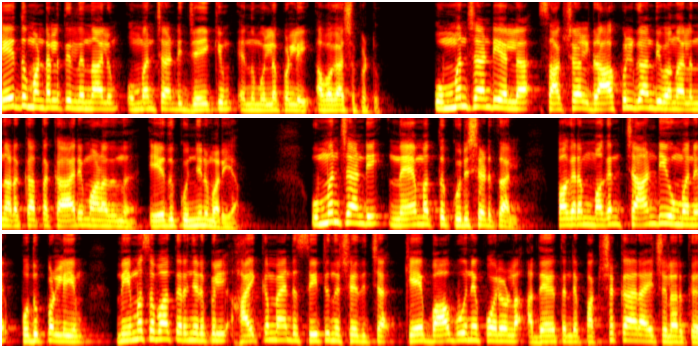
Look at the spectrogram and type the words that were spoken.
ഏത് മണ്ഡലത്തിൽ നിന്നാലും ഉമ്മൻചാണ്ടി ജയിക്കും എന്ന് മുല്ലപ്പള്ളി അവകാശപ്പെട്ടു. ഉമ്മൻചാണ്ടിയല്ല സാക്ഷാൽ രാഹുൽ ഗാന്ധി വന്നാലും നടക്കാത്ത കാര്യമാണതെന്ന് ഏത് കുഞ്ഞിനും അറിയാം. ഉമ്മൻചാണ്ടി നേമത്ത് കുരിശെടുത്താൽ പകരം മകൻ ചാണ്ടി ഉമ്മന് പുതുപ്പള്ളിയും നിയമസഭാ തെരഞ്ഞെടുപ്പിൽ ഹൈക്കമാൻഡ് സീറ്റ് നിഷേധിച്ച കെ ബാബുവിനെ പോലെയുള്ള അദ്ദേഹത്തിന്റെ പക്ഷക്കാരായ ചിലർക്ക്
